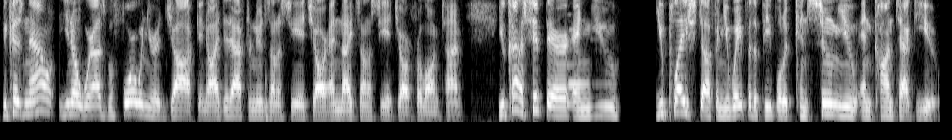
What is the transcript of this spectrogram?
because now, you know, whereas before when you're a jock, you know, I did afternoons on a CHR and nights on a CHR for a long time. You kind of sit there and you you play stuff and you wait for the people to consume you and contact you.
